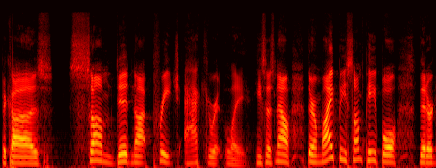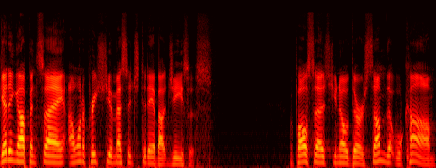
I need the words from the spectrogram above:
because some did not preach accurately. He says, Now, there might be some people that are getting up and saying, I want to preach to you a message today about Jesus. But Paul says, you know, there are some that will come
